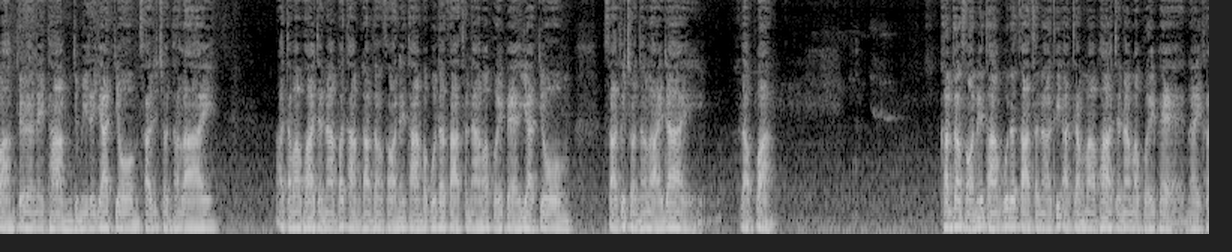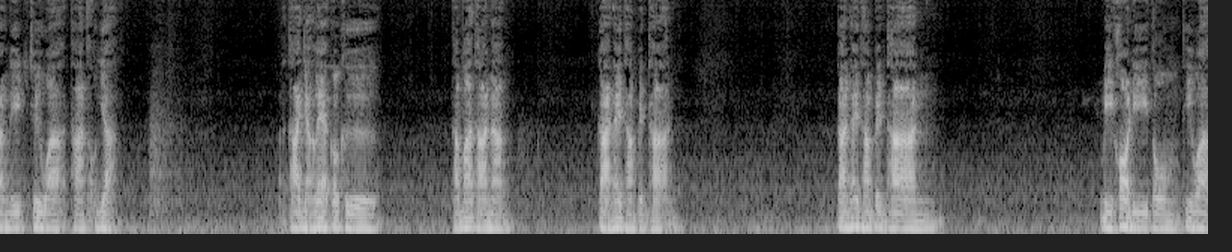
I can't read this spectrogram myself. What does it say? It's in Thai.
ความเจริญในธรรมจะมีระยะโยมสาธุชนทั้งหลายอาตมาภาจะนำพระธรรมคำสั่งสอนในทางพระพุทธศาสนามาเผยแผ่ให้ญาติโยม สาธุชนทั้งหลายได้รับฟังคำสั่งสอนในทางพุทธศาสนาที่อาตมาภาจะนำมาเผยแผ่ในครั้งนี้ชื่อว่าทานสองอย่าง ทานอย่างแรกก็คือธรรมะทานัง การให้ทำเป็นทาน การให้ทำเป็นทาน มีข้อดีตรงที่ว่า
